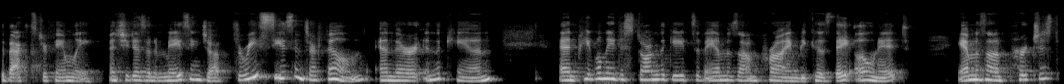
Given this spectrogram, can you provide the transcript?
the Baxter family, and she does an amazing job. Three seasons are filmed, and they're in the can, and people need to storm the gates of Amazon Prime because they own it Amazon purchased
